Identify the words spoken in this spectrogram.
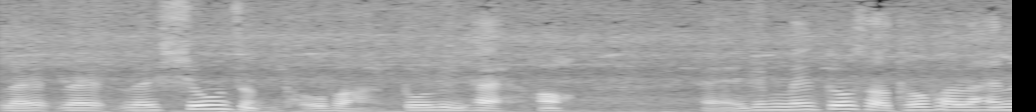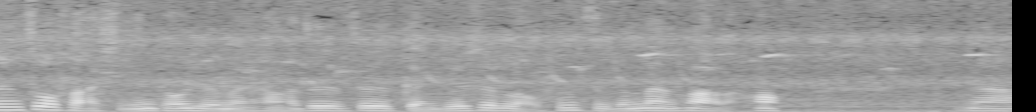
来来来修整头发，多厉害哈！哎，就没多少头发了，还能做发型，同学们哈，这这感觉是老夫子的漫画了哈。那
